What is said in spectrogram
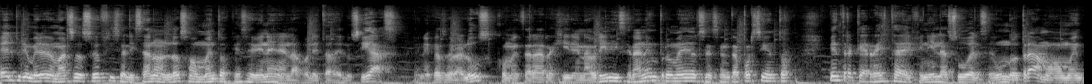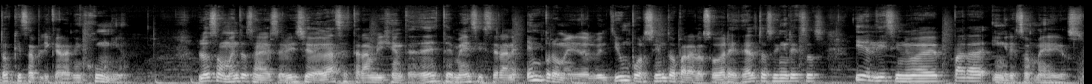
El 1 de marzo se oficializaron los aumentos que se vienen en las boletas de luz y gas. En el caso de la luz, comenzará a regir en abril y serán en promedio el 60%, mientras que resta definir la suba del segundo tramo, aumentos que se aplicarán en junio. Los aumentos en el servicio de gas estarán vigentes desde este mes y serán en promedio del 21% para los hogares de altos ingresos y del 19% para ingresos medios.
